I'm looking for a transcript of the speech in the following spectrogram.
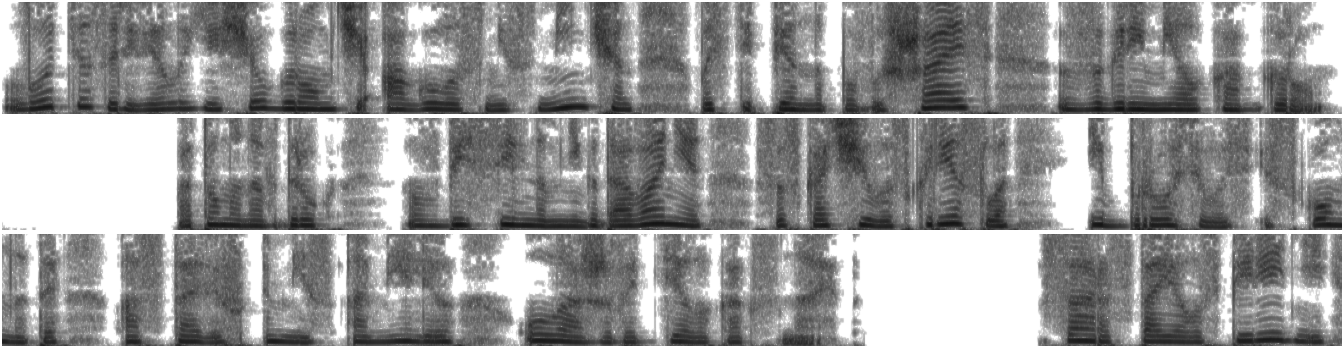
Лотти заревела еще громче, а голос мисс Минчин, постепенно повышаясь, загремел, как гром. Потом она вдруг в бессильном негодовании соскочила с кресла и бросилась из комнаты, оставив мисс Амелию улаживать дело, как знает. Сара стояла в передней,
